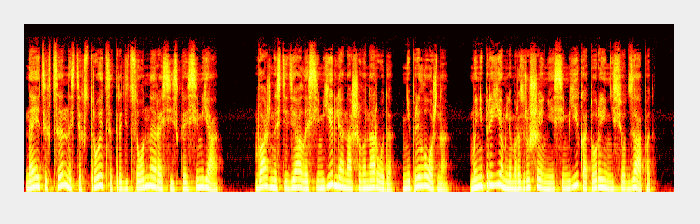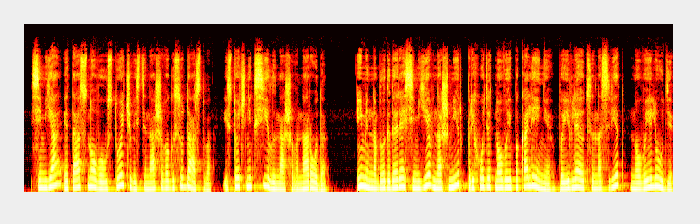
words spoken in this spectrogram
На этих ценностях строится традиционная российская семья. Важность идеала семьи для нашего народа непреложна. Мы не приемлем разрушение семьи, которое несет Запад. Семья – это основа устойчивости нашего государства, источник силы нашего народа. Именно благодаря семье в наш мир приходят новые поколения, появляются на свет новые люди.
